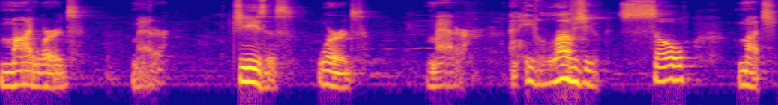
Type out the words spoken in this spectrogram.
My words matter. Jesus' words matter. And he loves you so much.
